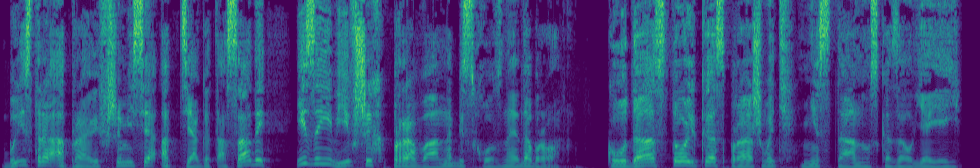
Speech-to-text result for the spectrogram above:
быстро оправившимися от тягот осады и заявивших права на бесхозное добро. «Куда столько?» — спрашивать не стану, — сказал я ей.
